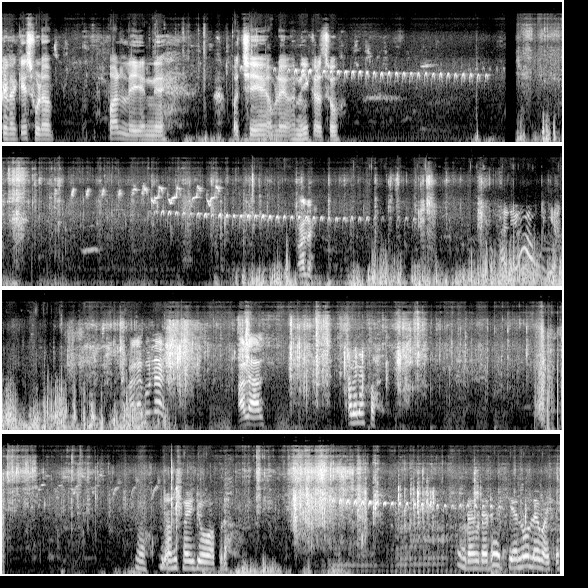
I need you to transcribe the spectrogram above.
પેલા કેસુડા પાડ લઈએ અને પછી આપણે નીકળશું. હાલે. હાલે કુનાલ હાલે હાલ અમે નાખો. કુનાલભાઈ જો આપણા એવડા એવડા ડાયટિયા ન લેવાય છે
